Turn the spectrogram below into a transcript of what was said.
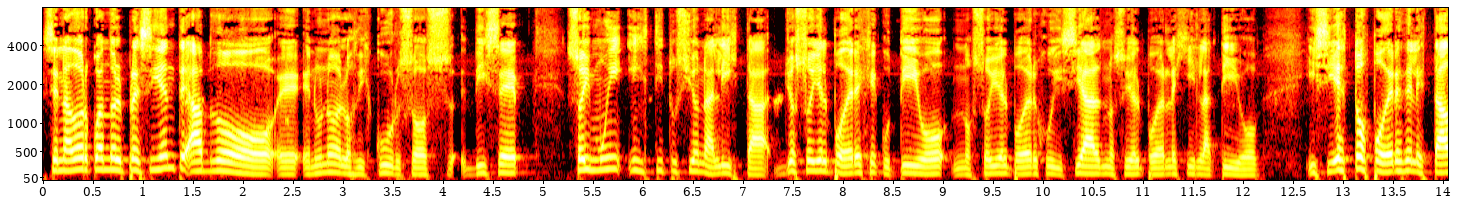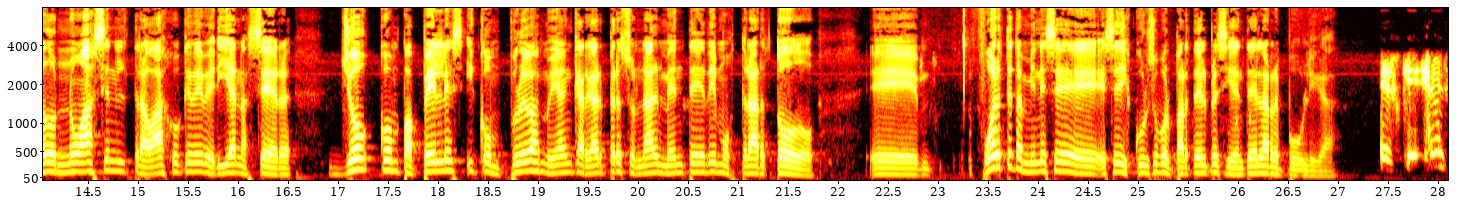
Senador, cuando el presidente Abdo eh, en uno de los discursos dice, soy muy institucionalista, yo soy el poder ejecutivo, no soy el poder judicial, no soy el poder legislativo, y si estos poderes del Estado no hacen el trabajo que deberían hacer, yo con papeles y con pruebas me voy a encargar personalmente de demostrar todo. Eh, fuerte también ese, ese discurso por parte del presidente de la República. Es que es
